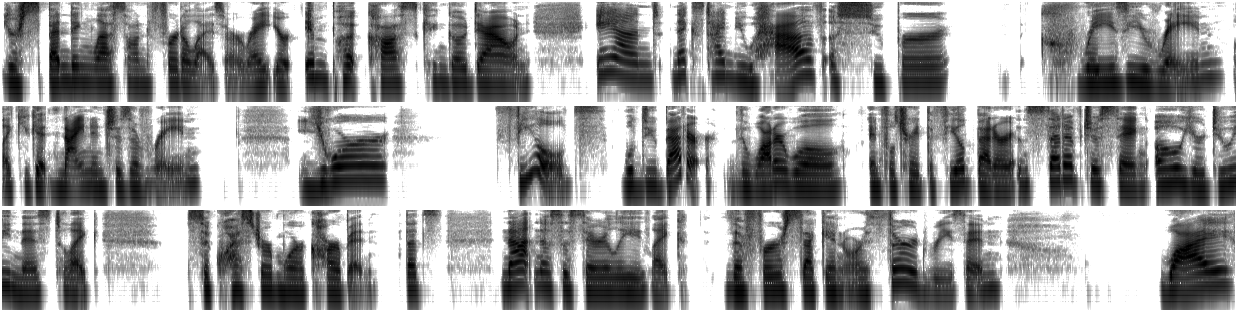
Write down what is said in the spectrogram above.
you're spending less on fertilizer, right? Your input costs can go down. And next time you have a super crazy rain, like you get nine inches of rain, your fields will do better. The water will infiltrate the field better instead of just saying, oh, you're doing this to like sequester more carbon. That's not necessarily like the first, second, or third reason why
